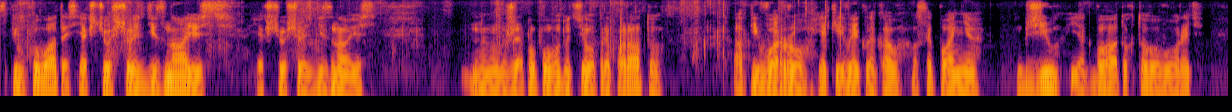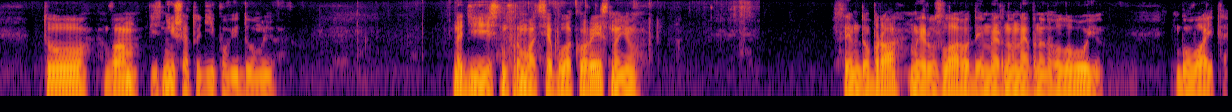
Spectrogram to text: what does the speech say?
спілкуватись. Якщо щось дізнаюсь, якщо щось дізнаюсь ну, вже по поводу цього препарату, апіваро, який викликав осипання бджіл, як багато хто говорить, то вам пізніше тоді повідомлю. Надіюсь, інформація була корисною. Всім добра, миру злагоди, мирного неба над головою. Бувайте!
